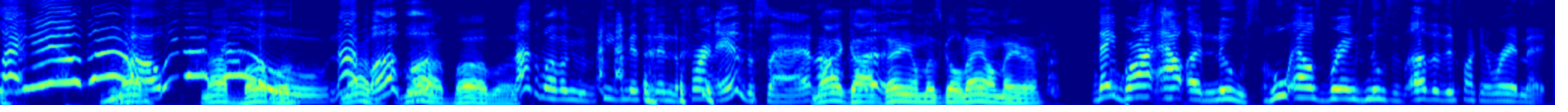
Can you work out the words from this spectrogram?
Like hell no, Nah, we not not. Bubba, no. not, Bubba, not Bubba, not the motherfuckers with the teeth missing in the front and the side. not goddamn. Let's go down there. They brought out a noose. Who else brings nooses other than fucking rednecks?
